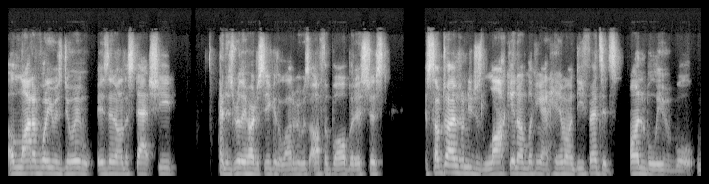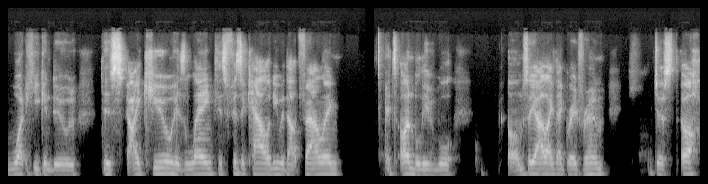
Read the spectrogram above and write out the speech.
a lot of what he was doing isn't on the stat sheet, and it's really hard to see because a lot of it was off the ball. But it's just sometimes when you just lock in on looking at him on defense, it's unbelievable what he can do. His IQ, his length, his physicality without fouling, it's unbelievable. Um, so yeah, I like that grade for him just oh,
